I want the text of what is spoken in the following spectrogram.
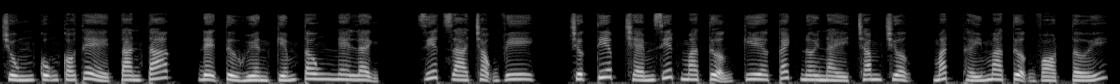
chúng cũng có thể tan tác, đệ tử huyền kiếm tông nghe lệnh, giết ra trọng vi, trực tiếp chém giết ma tượng kia cách nơi này trăm trượng, mắt thấy ma tượng vọt tới,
